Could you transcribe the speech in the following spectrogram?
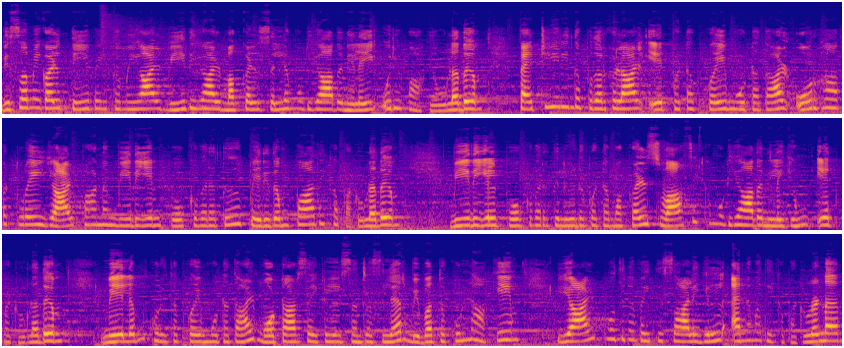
விசமிகள் தீ வைத்தமையால் வீதியால் மக்கள் செல்ல முடியாத நிலை உருவாகியுள்ளது. பற்றியெறிந்த புதர்களால் ஏற்பட்ட புகை மூட்டத்தால் ஊர்காவற்துறை யாழ்ப்பாணம் வீதியின் போக்குவரத்து பெரிதும் பாதிக்கப்பட்டுள்ளது. வீதியில் போக்குவரத்தில் ஈடுபட்ட மக்கள் சுவாசிக்க முடியாத நிலையும் ஏற்பட்டுள்ளது. மேலும் குறித்த கொய்மூட்டத்தால் மோட்டார் சைக்கிளில் சென்ற சிலர் விபத்துக்குள்ளாகி யாழ் பொதுன வைத்தியசாலையில் அனுமதிக்கப்பட்டுள்ளனர்.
